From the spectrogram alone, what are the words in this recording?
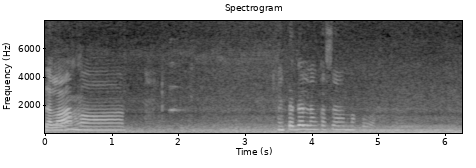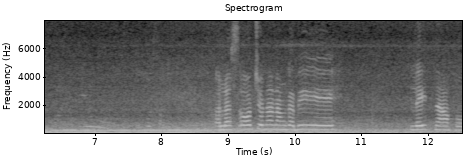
Salamat. Ang tagal ng kasama ko ah. Alas 8 na ng gabi. Late na ako.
